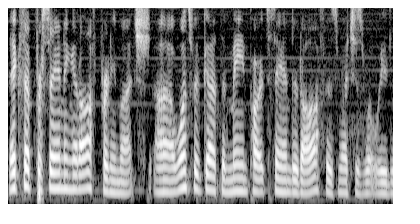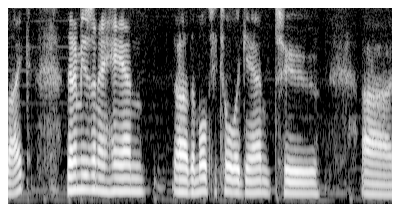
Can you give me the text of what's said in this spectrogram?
except for sanding it off pretty much. Uh, once we've got the main part sanded off as much as what we'd like, then I'm using a hand, uh, the multi-tool again, to uh,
